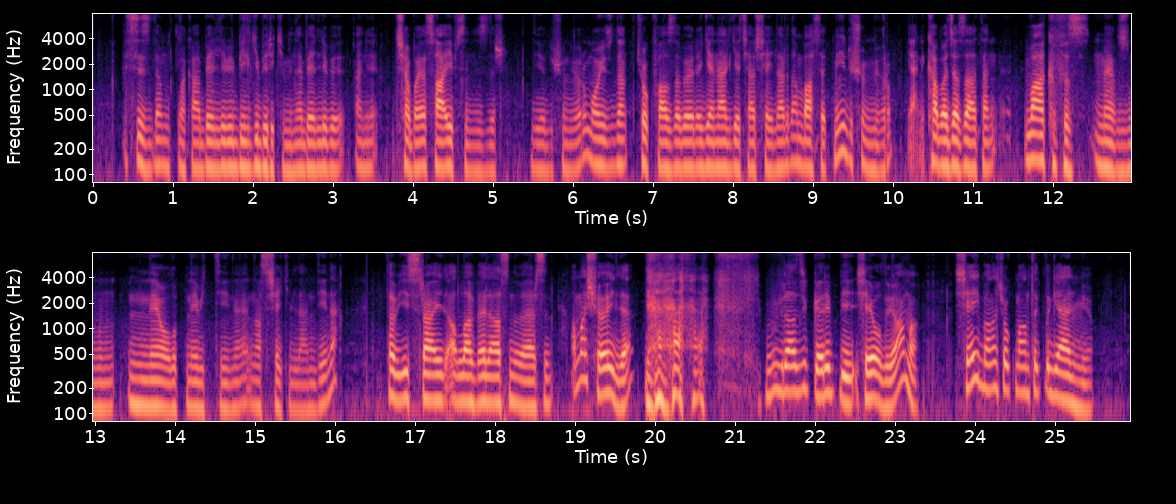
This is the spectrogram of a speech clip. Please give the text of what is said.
siz de mutlaka belli bir bilgi birikimine, belli bir hani çabaya sahipsinizdir diye düşünüyorum. O yüzden çok fazla böyle genel geçer şeylerden bahsetmeyi düşünmüyorum. Yani kabaca zaten vakıfız mevzunun ne olup ne bittiğine, nasıl şekillendiğine. Tabi İsrail Allah belasını versin. Ama şöyle bu birazcık garip bir şey oluyor ama şey bana çok mantıklı gelmiyor.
